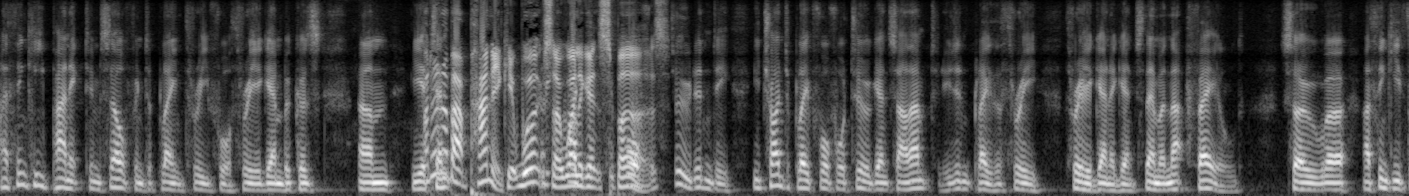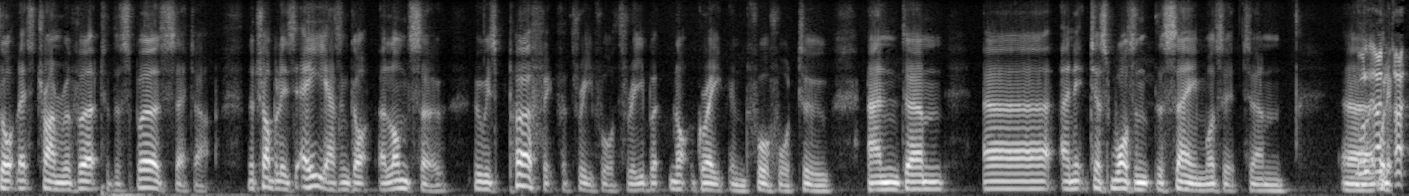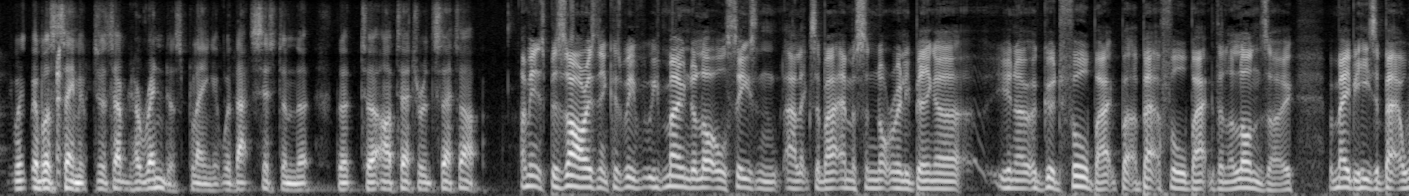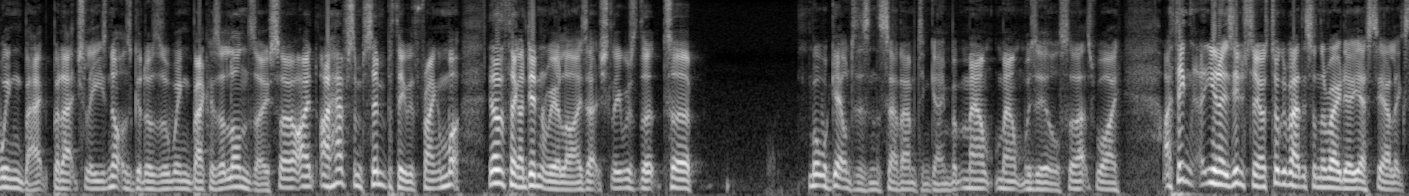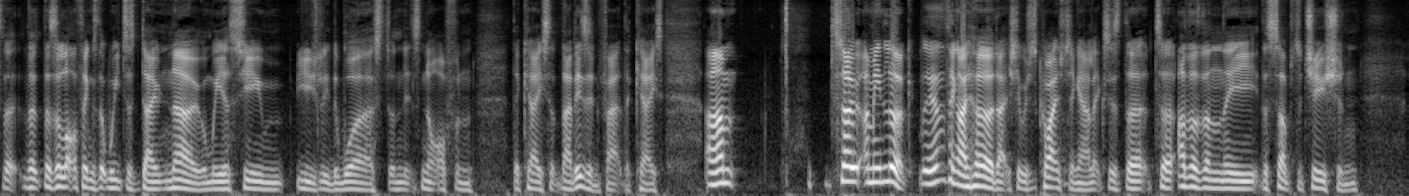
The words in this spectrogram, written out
I think he panicked himself into playing three four three again because um, he. I don't know about panic. It worked so well against Spurs, too, didn't he? He tried to play four four two against Southampton. He didn't play the three three again against them, and that failed. So uh, I think he thought, let's try and revert to the Spurs setup. The trouble is, A, he hasn't got Alonso, who is perfect for 3 4 3, but not great in 4 4 2. And, um, uh, and it just wasn't the same, was it? Um, uh, well, well, it, I, it, was the same. It was just horrendous playing it with that system that that uh, Arteta had set up. I mean, it's bizarre, isn't it? Because we've we've moaned a lot all season, Alex, about Emerson not really being a you know, a good fullback, but a better fullback than Alonso. But maybe he's a better wing back, but actually he's not as good as a wing back as Alonso. So I, I have some sympathy with Frank. And what the other thing I didn't realise actually was that. Uh, well, we'll get onto this in the Southampton game, but Mount Mount was ill, so that's why. I think you know it's interesting. I was talking about this on the radio yesterday, Alex. That, that there's a lot of things that we just don't know, and we assume usually the worst, and it's not often the case that that is in fact the case. Um, so, I mean, look, the other thing I heard actually, which is quite interesting, Alex, is that uh, other than the the substitution,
